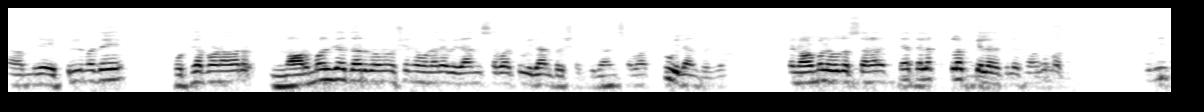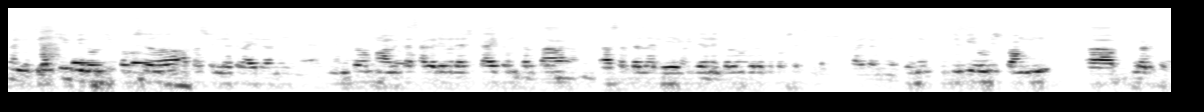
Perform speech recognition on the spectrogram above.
म्हणजे एप्रिलमध्ये मोठ्या प्रमाणावर नॉर्मल ज्या दर दोन वर्षाने होणाऱ्या विधानसभा टू विधान परिषद विधानसभा टू विधान परिषद त्या नॉर्मल होत असताना त्या त्याला क्लब केल्या जातील असं माझं मत आहे. तुम्ही सांगितलं की विरोधी पक्ष आता शिल्लक राहिला नाहीये. नेमकं महाविकास आघाडीमध्ये अशी काय कमतरता सध्या झाली आहे की जेणेकरून विरोधी पक्ष शिल्लक राहिला नाही जेणे बीजेपी एवढी स्ट्रॉंगली लढते.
